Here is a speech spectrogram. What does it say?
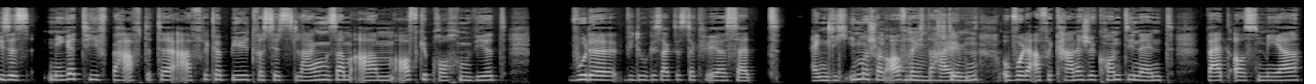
dieses negativ behaftete Afrika-Bild, was jetzt langsam ähm, aufgebrochen wird, wurde, wie du gesagt hast, der Quer seit eigentlich immer schon aufrechterhalten, hm, obwohl der afrikanische Kontinent weitaus mehr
